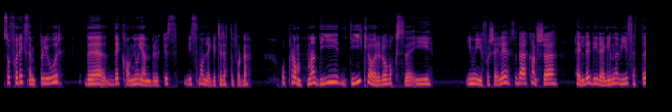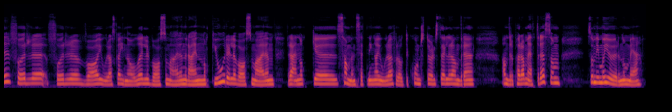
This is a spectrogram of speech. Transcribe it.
Så for eksempel jord, det, det kan jo gjenbrukes hvis man legger til rette for det. Og plantene, de, de klarer å vokse i, i mye forskjellig. Så det er kanskje heller de reglene vi setter for, for, hva jorda skal inneholde, eller hva som er en rein nok jord, eller hva som er en rein nok uh, sammensetning av jorda i forhold til kornstørrelse eller andre, andre parametere, som, som, vi må gjøre noe med.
